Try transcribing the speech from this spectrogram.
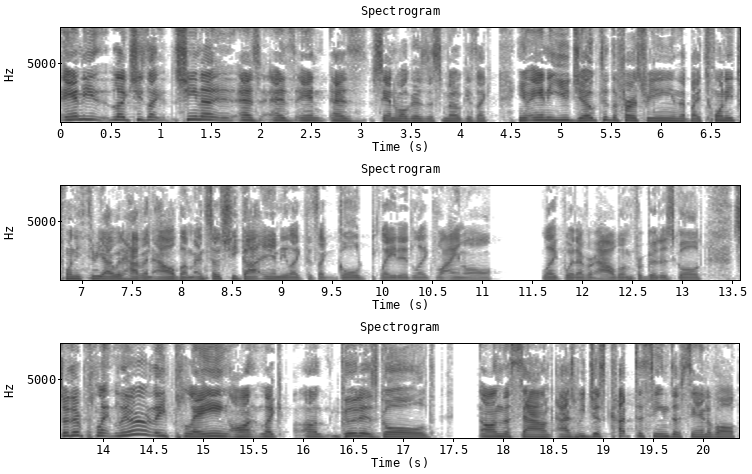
Andy like she's like Scheana as as and as Sandoval goes to smoke is like you know Andy you joked at the first reunion that by 2023 I would have an album and so she got Andy like this like gold plated like vinyl like whatever album for Good as Gold so they're play- literally playing on like on Good as Gold on the sound as we just cut to scenes of Sandoval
